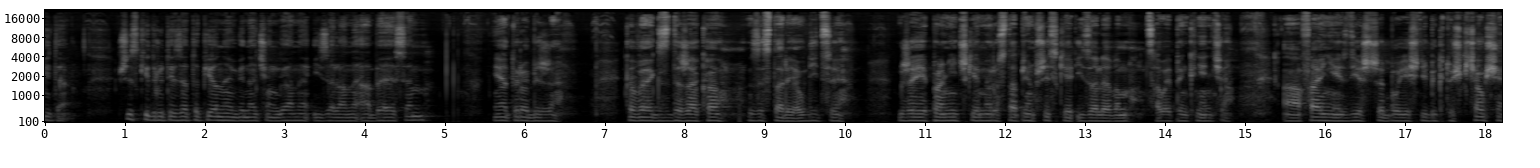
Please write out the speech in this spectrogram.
I tak. Wszystkie druty zatopione, wynaciągane i zalane ABS-em. Ja to robię, że kawałek zderzaka ze starej audicy grzeję palniczkiem, roztapiam wszystkie i zalewam całe pęknięcia. A fajnie jest jeszcze, bo jeśli by ktoś chciał się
